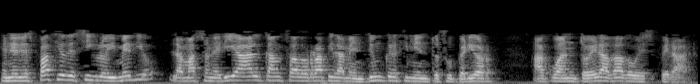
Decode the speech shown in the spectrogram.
en el espacio de siglo y medio, la masonería ha alcanzado rápidamente un crecimiento superior a cuanto era dado esperar,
